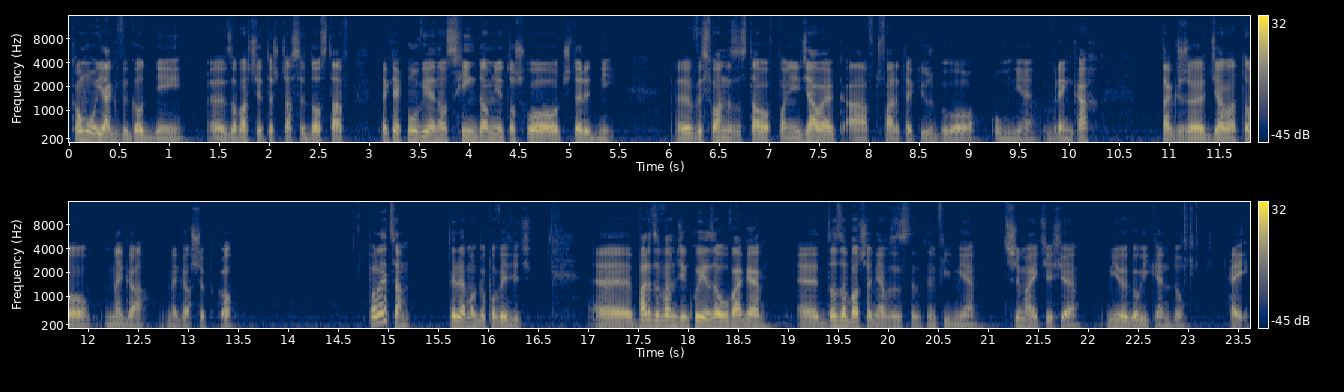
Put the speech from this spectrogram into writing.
Komu jak wygodniej. Zobaczcie też czasy dostaw. Tak jak mówię, no z Chin do mnie to szło 4 dni. E, Wysłane zostało w poniedziałek, a w czwartek już było u mnie w rękach. Także działa to mega, mega szybko. Polecam. Tyle mogę powiedzieć. E, Bardzo Wam dziękuję za uwagę. E, Do zobaczenia w następnym filmie. Trzymajcie się. Miłego weekendu. Hej!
